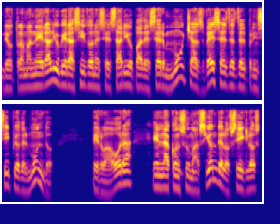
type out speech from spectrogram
De otra manera le hubiera sido necesario padecer muchas veces desde el principio del mundo, pero ahora, en la consumación de los siglos,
